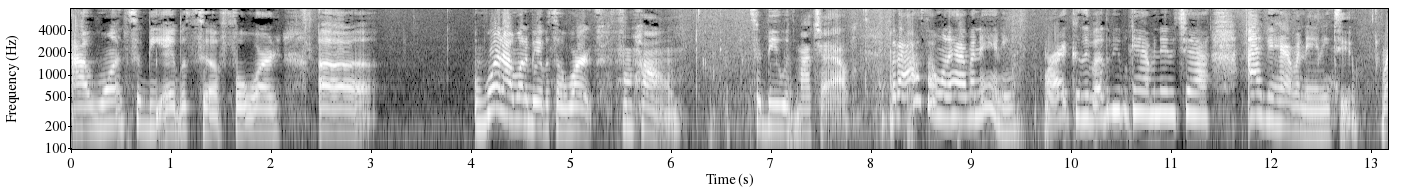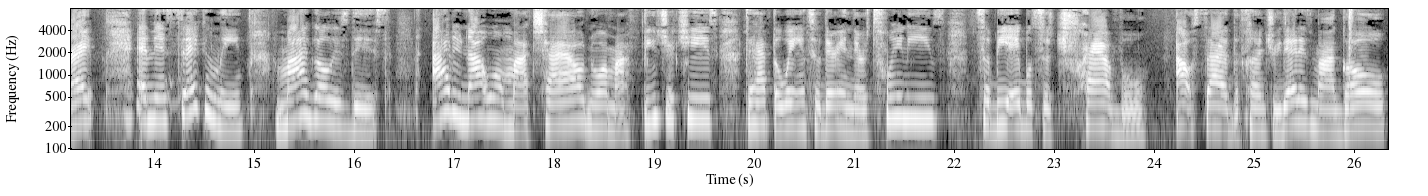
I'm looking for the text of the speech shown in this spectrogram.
I want to be able to afford uh one I want to be able to work from home to be with my child. But I also want to have a nanny, right? Because if other people can have a nanny child, I can have a nanny too, right? And then secondly, my goal is this. I do not want my child nor my future kids to have to wait until they're in their 20s to be able to travel outside of the country. That is my goal.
